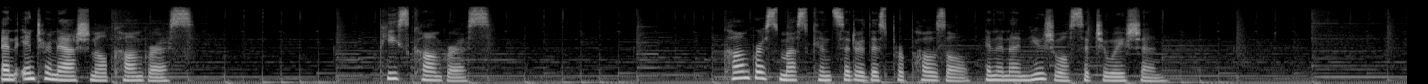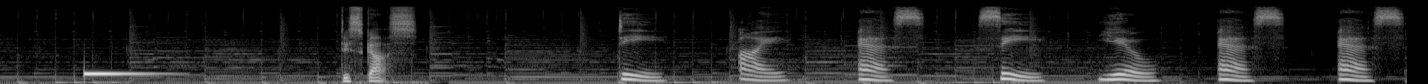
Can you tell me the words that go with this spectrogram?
An international congress. Peace Congress. Congress must consider this proposal in an unusual situation. Discuss. D I S C U S S.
